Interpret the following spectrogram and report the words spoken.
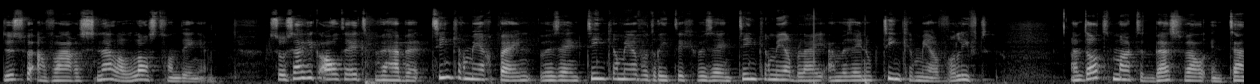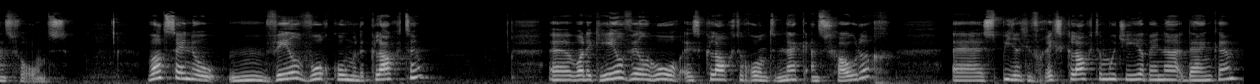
Dus we ervaren sneller last van dingen. Zo zeg ik altijd: we hebben tien keer meer pijn, we zijn tien keer meer verdrietig, we zijn tien keer meer blij en we zijn ook tien keer meer verliefd. En dat maakt het best wel intens voor ons. Wat zijn nou veel voorkomende klachten? Uh, wat ik heel veel hoor is klachten rond nek en schouder. Uh, spiergewrichtsklachten moet je hierbij denken.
